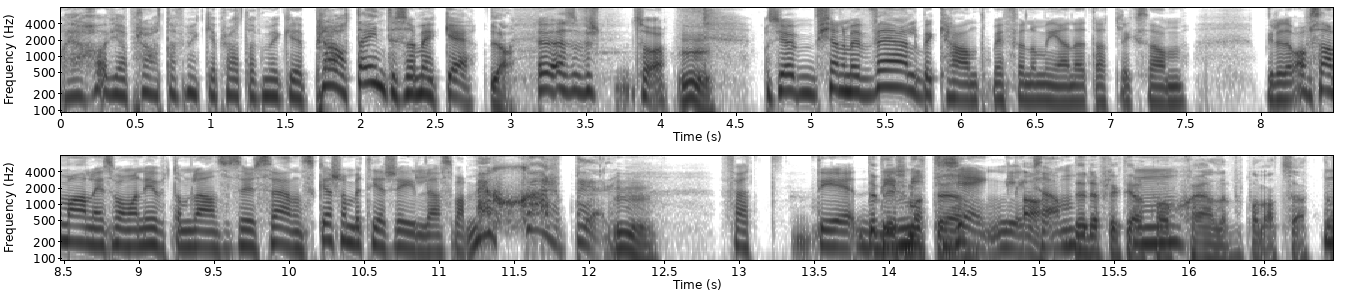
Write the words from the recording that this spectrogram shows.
jag, jag pratar för mycket, jag pratar för mycket. Prata inte så mycket! Ja. Eh, Alltså, för, så. Mm. så jag känner mig väl bekant med fenomenet att liksom, av samma anledning som om man är utomlands och så är det svenskar som beter sig illa. Så bara, men skärp er! För att det, det, blir är mitt det, gäng. Liksom. Ja, det reflekterar på en själv på något sätt. Då.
